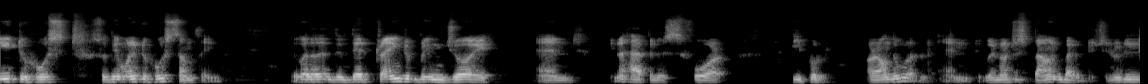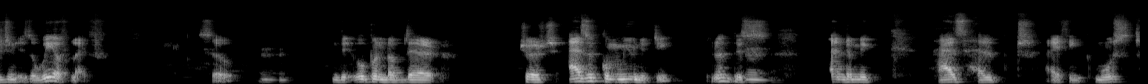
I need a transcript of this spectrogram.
need to host so they want to host something they are trying to bring joy and you know happiness for people around the world and we're not just bound by religion religion is a way of life so Hmm. they opened up their church as a community you know this Hmm. pandemic has helped i think most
